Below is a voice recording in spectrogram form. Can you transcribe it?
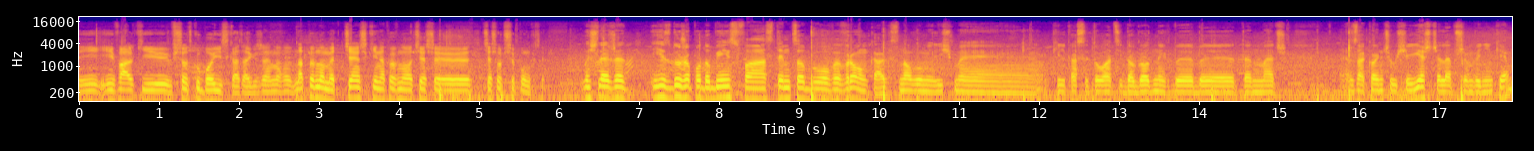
i, i walki w środku boiska, także no, na pewno mecz ciężki, na pewno cieszy, cieszą trzy punkty. Myślę, że jest dużo podobieństwa z tym, co było we Wronkach. Znowu mieliśmy kilka sytuacji dogodnych, by, by ten mecz zakończył się jeszcze lepszym wynikiem.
